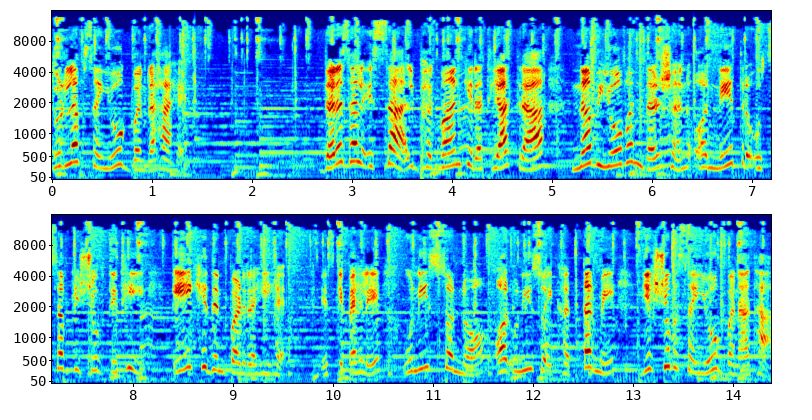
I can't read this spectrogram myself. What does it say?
दुर्लभ संयोग बन रहा है। दरअसल इस साल भगवान की रथ यात्रा नव यौवन दर्शन और नेत्र उत्सव की शुभ तिथि एक ही दिन पड़ रही है। इसके पहले 1909 और 1971 में ये शुभ संयोग बना था।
